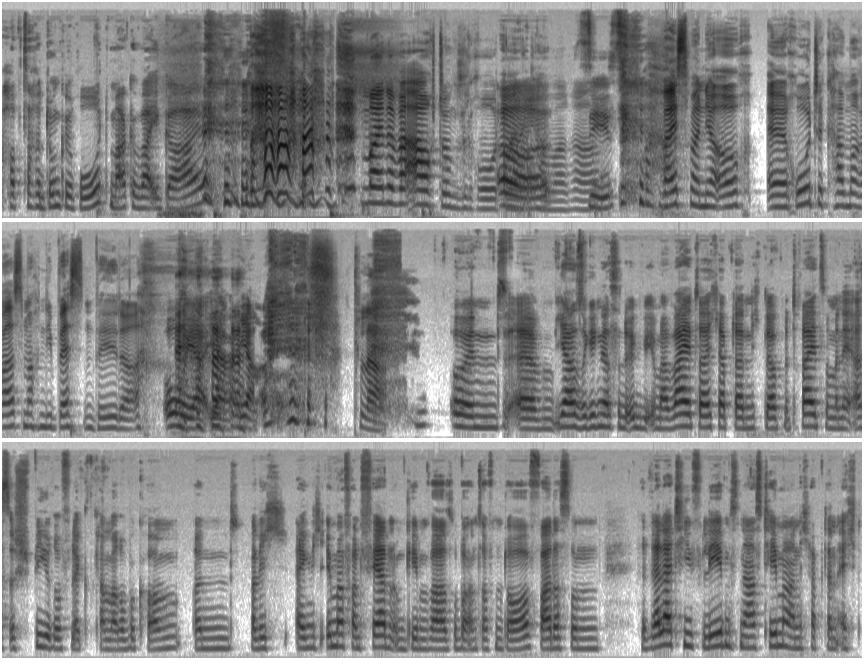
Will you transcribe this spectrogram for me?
Hauptsache dunkelrot, Marke war egal. meine war auch dunkelrot, oh, meine Kamera. Süß. Weiß man ja auch, äh, rote Kameras machen die besten Bilder. Oh ja, ja, ja. Klar. Und ähm, ja, so ging das dann irgendwie immer weiter. Ich habe dann, ich glaube, mit 13 meine erste Spiegelreflexkamera bekommen. Und weil ich eigentlich immer von Pferden umgeben war, so bei uns auf dem Dorf, war das so ein relativ lebensnahes Thema. Und ich habe dann echt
